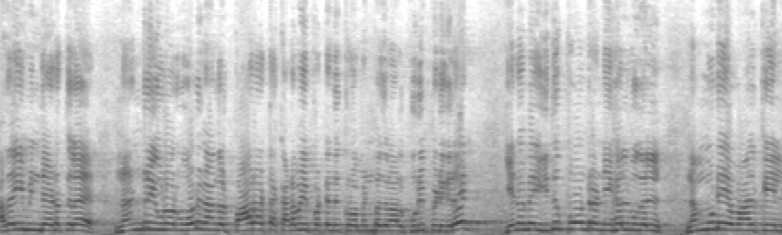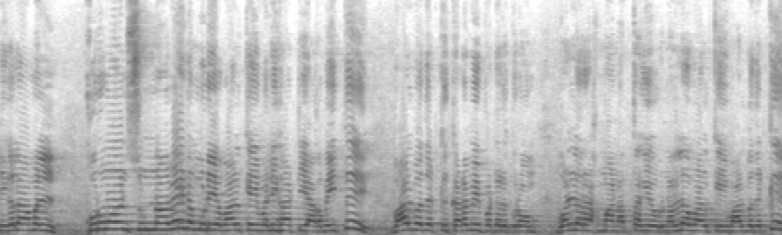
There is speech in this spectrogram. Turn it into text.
அதையும் இந்த இடத்துல நன்றி உணர்வோடு நாங்கள் பாராட்ட கடமைப்பட்டிருக்கிறோம் என்பதனால் குறிப்பிடுகிறேன். எனவே இது போன்ற நிகழ்வுகள் நம்முடைய வாழ்க்கையில் நிகழாமல் குர்வான் சுன்னாவே நம்முடைய வாழ்க்கை வழிகாட்டியாக வைத்து வாழ்வதற்கு கடமைப்பட்டிருக்கிறோம். வல்ல ரஹ்மான் அத்தகைய ஒரு நல்ல வாழ்க்கை வாழ்வதற்கு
